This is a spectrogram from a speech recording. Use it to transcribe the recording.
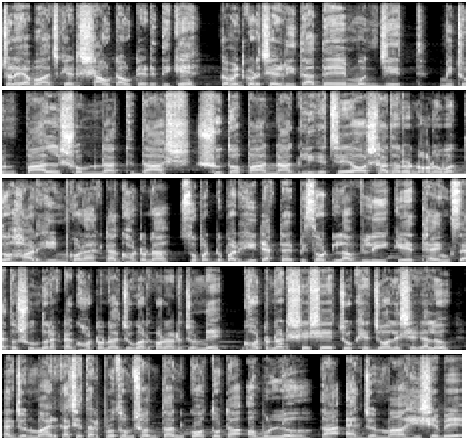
চলে যাব আজকের শাউট আউটের দিকে। কমেন্ট করেছে রীতা দে মঞ্জিত মিঠুন পাল, সোমনাথ দাস, সুতপা নাগ লিখেছে, অসাধারণ অনবদ্য হাড় হিম করা একটা ঘটনা, সুপার ডুপার হিট একটা এপিসোড লাভলি কে থ্যাঙ্কস এত সুন্দর একটা ঘটনা জোগাড় করার জন্যে ঘটনার শেষে চোখে জল এসে গেল। একজন মায়ের কাছে তার প্রথম সন্তান কতটা অমূল্য তা একজন মা হিসেবে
